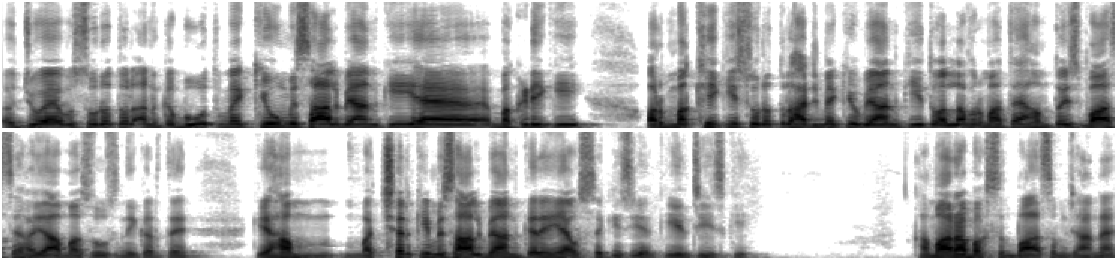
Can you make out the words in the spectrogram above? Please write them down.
جو ہے، وہ صورت العنکبوت میں کیوں مثال بیان کی ہے، مکڑی کی، اور مکھی کی صورت الحج میں کیوں بیان کی؟ تو اللہ فرماتا ہے، ہم تو اس بات سے حیا محسوس نہیں کرتے کہ ہم مچھر کی مثال بیان کریں یا اس سے کسی حقیر چیز کی۔ ہمارا مقصد بات سمجھانا ہے۔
